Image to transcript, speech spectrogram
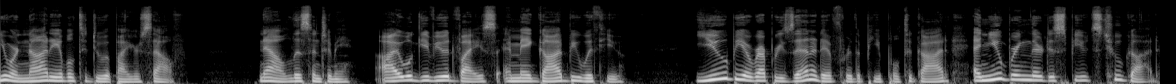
You are not able to do it by yourself. Now listen to me. I will give you advice, and may God be with you. You be a representative for the people to God, and you bring their disputes to God.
